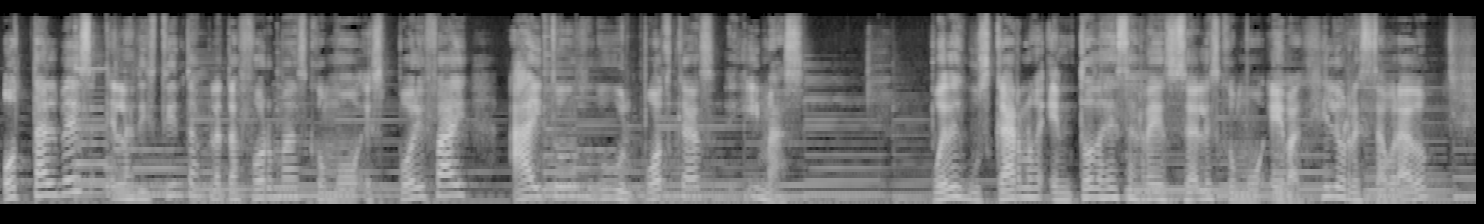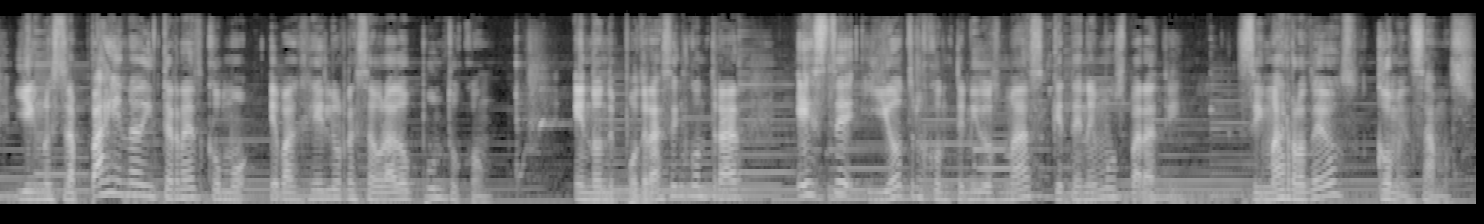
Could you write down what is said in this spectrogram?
o tal vez en las distintas plataformas como Spotify, iTunes, Google Podcast y más. Puedes buscarnos en todas esas redes sociales como Evangelio Restaurado y en nuestra página de internet como evangeliorestaurado.com, en donde podrás encontrar este y otros contenidos más que tenemos para ti. Sin más rodeos, comenzamos.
